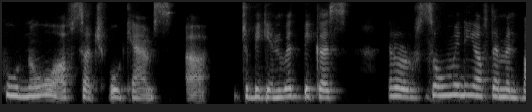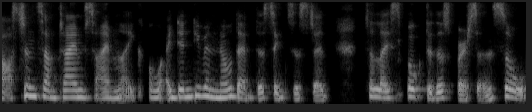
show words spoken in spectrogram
who know of such boot camps uh, to begin with because there are so many of them in boston. Sometimes i'm like oh i didn't even know that this existed till i spoke to this person. So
